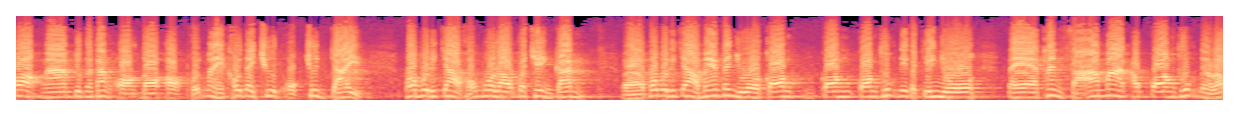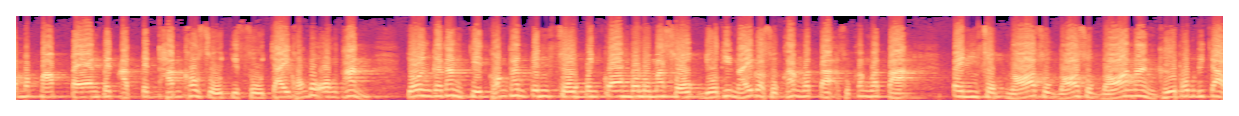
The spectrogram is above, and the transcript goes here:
งอกงามจนกระทั่งออกดอกออกผลมาให้เขาได้ชื่นอกชื่นใจ เพราะพระพุทธเจ้าของพวกเราก็เช่นกัน พระพุทธเจ้าแม้ท่านอยู่กองกองกองทุกนี่ก็จริงอยู่ แต่ท่านสามารถเอากองทุกเนี่ยเรามามาแปลงเป็นอัดเป็นธรรมเข้าสู่จิตสู่ใจของพระองค์ท่านจนกระทั่งจิตของท่านเป็นสุขเป็นกองบรมสุขอยู่ที่ไหนก็สุขขั้งวัตตะสุขขั้งวัตตะ เป็นสุขหนอสุขหนอสุขหนอนั่นคือพระพุทธเจ้า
